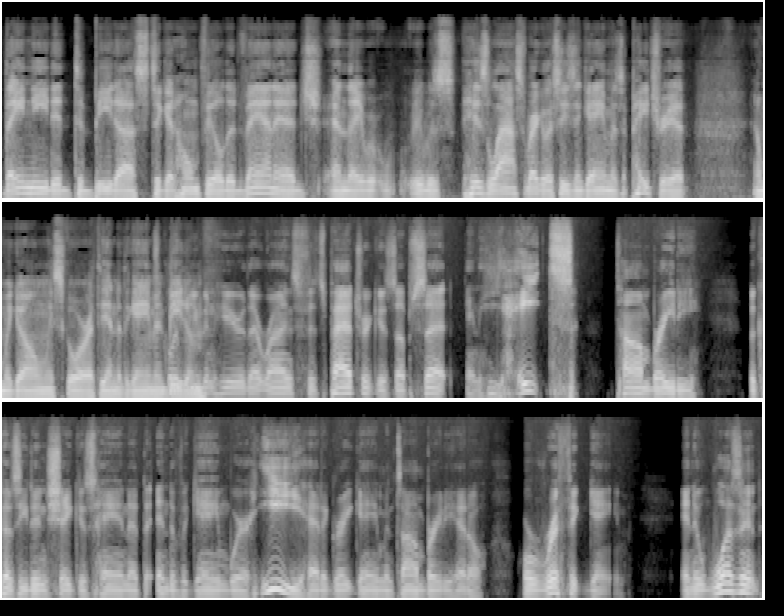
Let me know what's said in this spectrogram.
They needed to beat us to get home field advantage, and they were, it was his last regular season game as a Patriot. And we go and we score at the end of the game and beat You can hear that Ryan Fitzpatrick is upset and he hates Tom Brady because he didn't shake his hand at the end of a game where he had a great game and Tom Brady had a horrific game. And it wasn't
